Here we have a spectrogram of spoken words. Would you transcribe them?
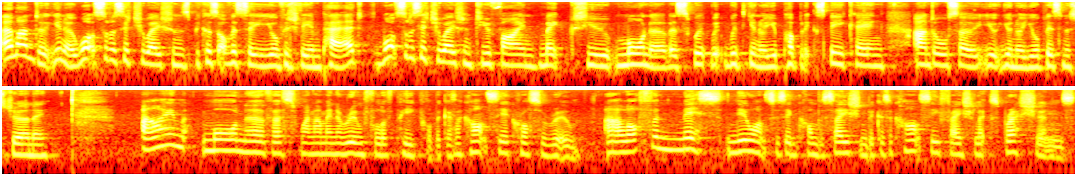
Amanda, you know, what sort of situations, because obviously you're visually impaired, what sort of situation do you find makes you more nervous with, with, with you know, your public speaking and also, you, you know, your business journey? I'm more nervous when I'm in a room full of people because I can't see across a room. I'll often miss nuances in conversation because I can't see facial expressions.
